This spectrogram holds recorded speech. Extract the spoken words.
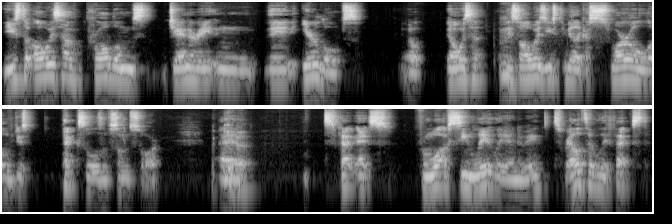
used to always have problems generating the earlobes. You know, they always had, mm. this always used to be like a swirl of just pixels of some sort. Uh, yeah. It's, it's from what I've seen lately, anyway. It's relatively fixed.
